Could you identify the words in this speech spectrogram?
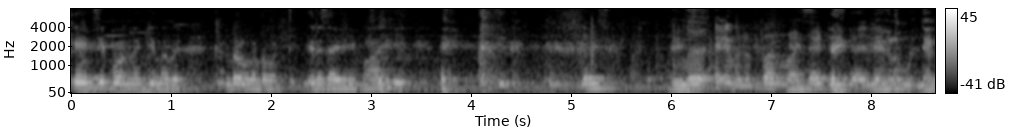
കെ എൻ സി ഇപ്പോൾ നിൽക്കുന്നത്. കൺട്രോൾ കൊണ്ട് ഒറ്റ ഒരു സൈഡിൽ മാറ്റി. ഞങ്ങൾ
